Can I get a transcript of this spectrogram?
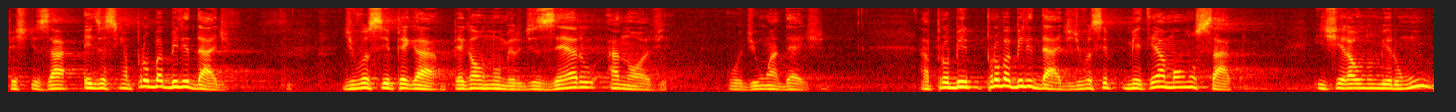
pesquisar. Ele diz assim: a probabilidade de você pegar, pegar um número de 0 a 9, ou de 1 a 10, a probabilidade de você meter a mão no saco e tirar o número 1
